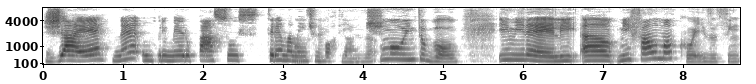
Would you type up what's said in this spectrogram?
já é né, um primeiro passo extremamente importante. Muito bom. E Mirelle, uh, me fala uma coisa, assim,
